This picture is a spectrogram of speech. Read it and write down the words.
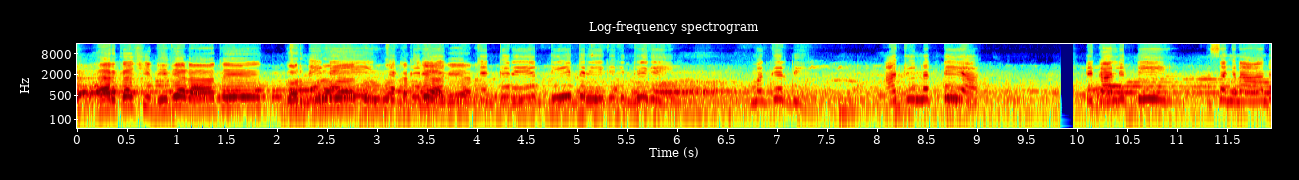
ਯਾਰ ਕੱਚੀ ਦਿਹਾੜਾ ਤੇ ਗੁਰਪੁਰਬ ਗੁਰੂ ਇਕੱਠੇ ਆ ਗਏ ਆ ਨਾ। ਚੱਕਰ ਇਹ 30 ਤਰੀਕ ਕਿੱਥੇ ਗਈ? ਮੱਗਰ ਦੀ। ਅੱਜ 29 ਆ। ਤੇ ਕੱਲ 30 ਸੰਗਰਾਂਦ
